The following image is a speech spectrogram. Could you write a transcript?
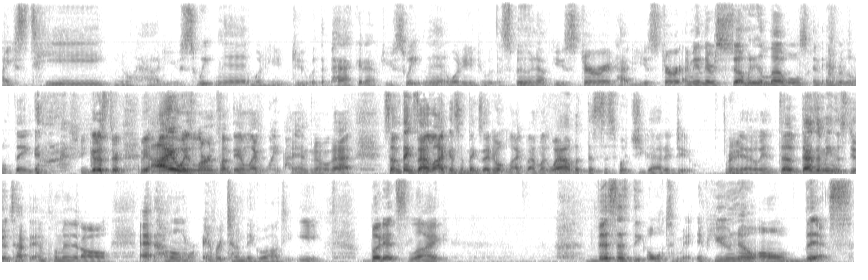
iced tea. You know, how do you sweeten it? What do you do with the packet after you sweeten it? What do you do with the spoon after you stir it? How do you stir it? I mean, there's so many levels in every little thing she goes through. I mean, I always learn something. I'm like, wait, I didn't know that. Some things I like and some things I don't like. But I'm like, well, but this is what you got to do. You know, and it doesn't mean the students have to implement it all at home or every time they go out to eat. But it's like this is the ultimate. If you know all this,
